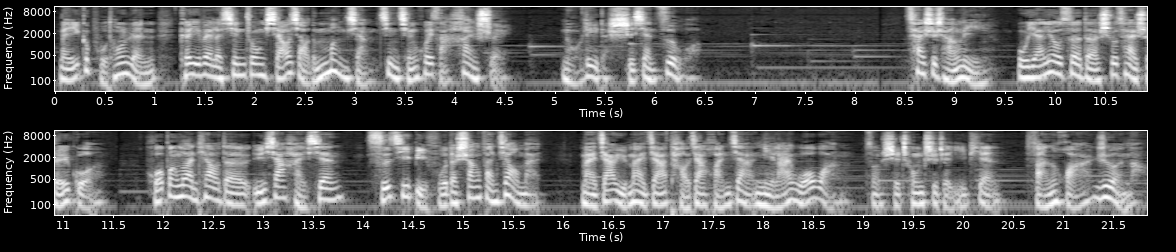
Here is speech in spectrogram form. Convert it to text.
每一个普通人可以为了心中小小的梦想尽情挥洒汗水，努力的实现自我。菜市场里五颜六色的蔬菜水果。活蹦乱跳的鱼虾海鲜，此起彼伏的商贩叫卖，买家与卖家讨价还价，你来我往，总是充斥着一片繁华热闹。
